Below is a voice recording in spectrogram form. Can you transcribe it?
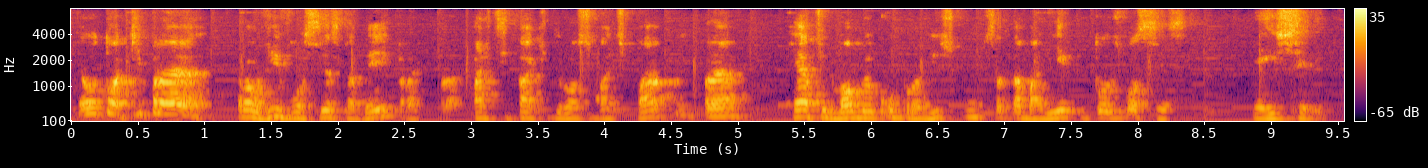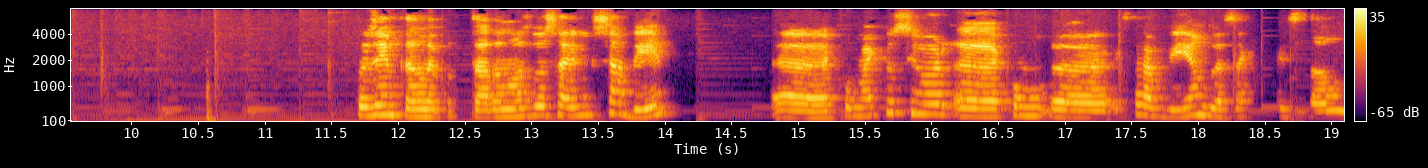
Então, eu estou aqui para ouvir vocês também, para participar aqui do nosso bate-papo e para reafirmar o meu compromisso com Santa Maria e com todos vocês. É isso, Celina. Pois então, deputada, nós gostaríamos de saber uh, como é que o senhor uh, com, uh, está vendo essa questão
